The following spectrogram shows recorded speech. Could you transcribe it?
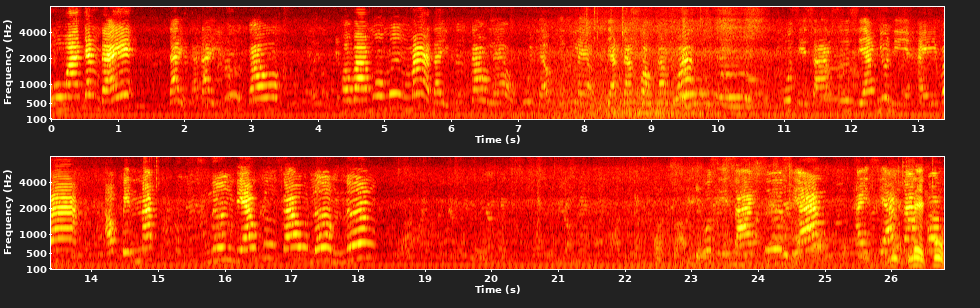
กูว่าจังไดได้ก็ได้คือเก่าเพราะว่ามู่มึงมาได้คือเก่าแล้วกูเดียวเห็นแล้วเสียงดังกองกังว่ากูสิสางชื่อเสียงอยู่นี่ให้ว่าเอาเป็นนับหนึ่งเดียวคือเก่าเริ่มหนึ่งผู้สีสางชื่อเสียงให้เสียงดังเลขทูบ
